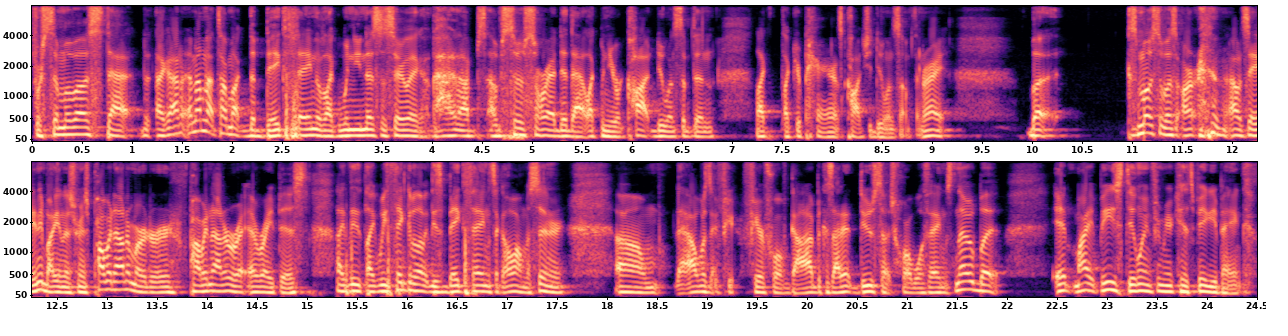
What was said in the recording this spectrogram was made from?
For some of us that, like, and I'm not talking about the big thing of like when you necessarily like, God, I'm, I'm so sorry I did that. Like when you were caught doing something, like, like your parents caught you doing something, right? But because most of us aren't, I would say anybody in this room is probably not a murderer, probably not a, ra- a rapist. Like, like we think of like these big things, like, oh, I'm a sinner. Um, I wasn't fe- fearful of God because I didn't do such horrible things. No, but it might be stealing from your kid's piggy bank.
